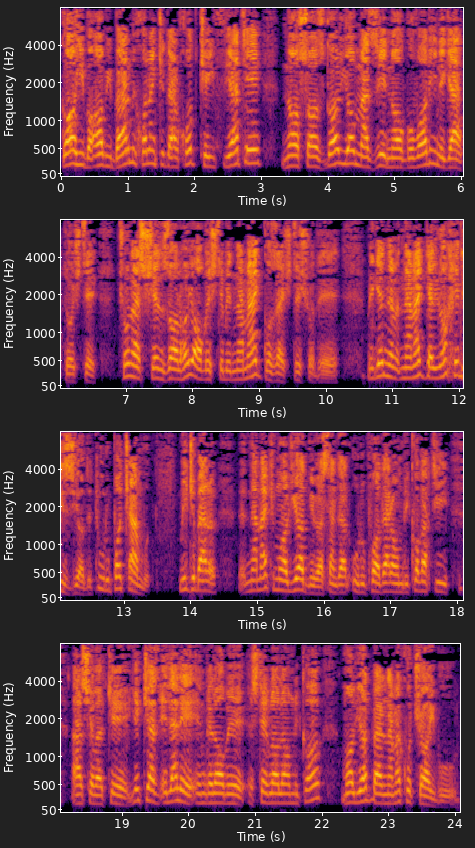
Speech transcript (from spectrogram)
گاهی به آبی بر می‌خورند که در خود کیفیت ناسازگار یا مزه ناگواری نگه داشته چون از شنزارهای آغشته به نمک گذشته شده. میگه نمک در ایران خیلی زیاده تو اروپا کم بود. میگه بر نمک مالیات میبستن در اروپا در آمریکا. وقتی عرض شود که یکی از علل انقلاب استقلال آمریکا مالیات بر نمک و چای بود.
